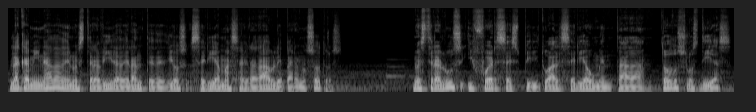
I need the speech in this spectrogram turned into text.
la caminada de nuestra vida delante de Dios sería más agradable para nosotros. Nuestra luz y fuerza espiritual sería aumentada todos los días.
